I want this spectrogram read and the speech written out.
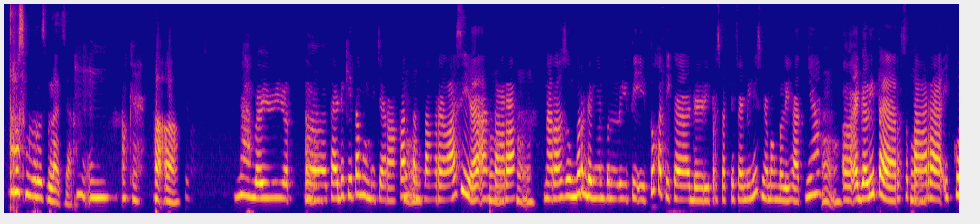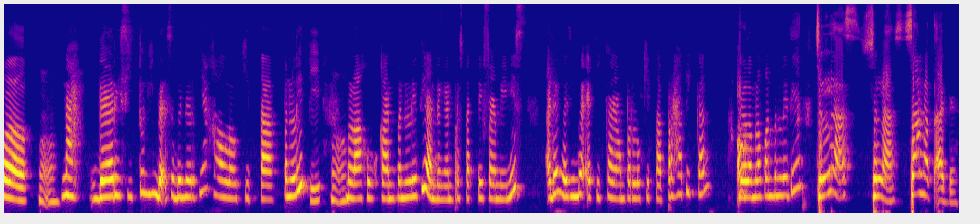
terus menerus belajar. Mm-mm. Oke. Ha-ha. Nah, Mbak Yuyut, eh, Mm-mm. tadi kita membicarakan Mm-mm. tentang relasi ya antara Mm-mm. narasumber dengan peneliti itu ketika dari perspektif feminis memang melihatnya Mm-mm. eh, egaliter, setara, equal. Mm-mm. Dari situ nih Mbak, sebenarnya kalau kita peneliti Mm-mm. melakukan penelitian dengan perspektif feminis, ada nggak sih Mbak etika yang perlu kita perhatikan Oh. dalam melakukan penelitian? Jelas, jelas, sangat ada.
